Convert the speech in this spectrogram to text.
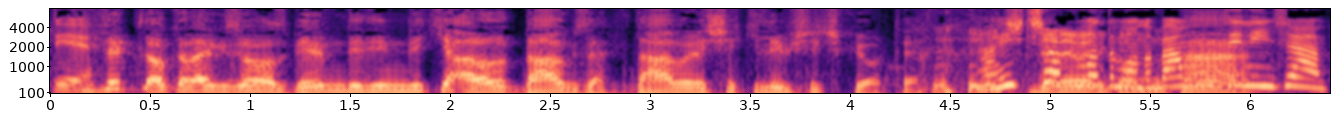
diye. Pipetli o kadar güzel olmaz. Benim dediğimdeki aralık daha güzel. Daha böyle şekilli bir şey çıkıyor ortaya. Ha, hiç, denemedik yapmadım onu. Ben bunu Ha. deneyeceğim.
